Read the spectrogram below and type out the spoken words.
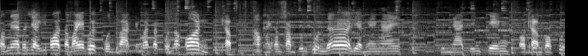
ต่อแม่เพิ่นเรียกอีพ่อสบายเพื่อขุดบากจังหวัดสกลนครครับเอาให้กำกำคุณคุณเด้อเรียกง่ายๆกินยาจริงๆขอบครัคุบณขอบคุณ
